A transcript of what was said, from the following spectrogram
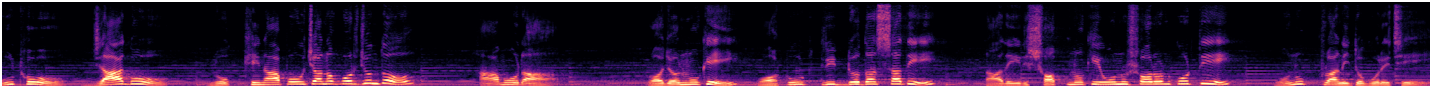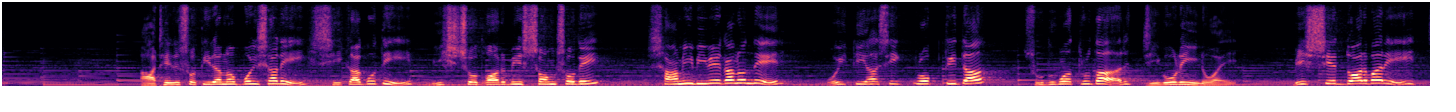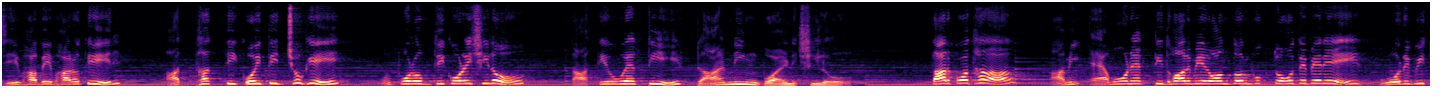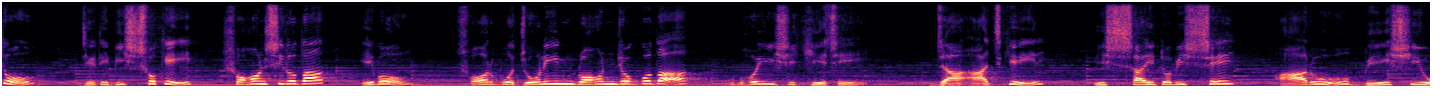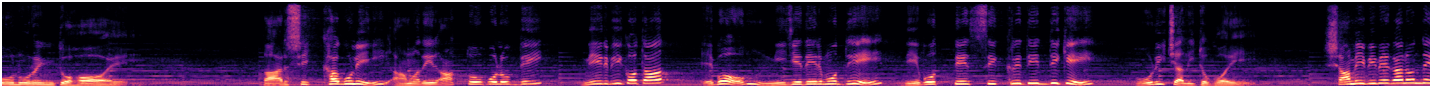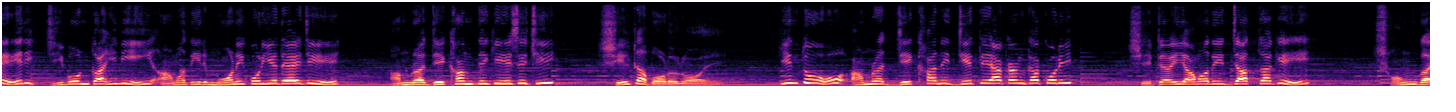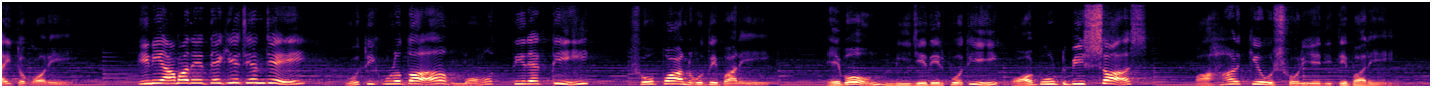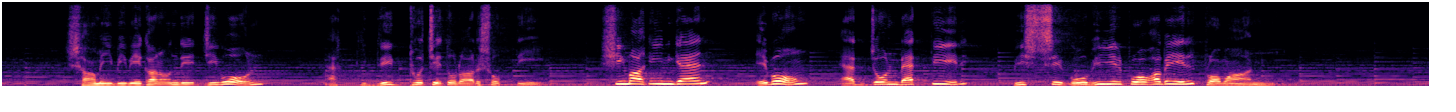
উঠো, জাগো লক্ষ্যে না পৌঁছানো পর্যন্ত থামো না। প্রজন্মকে অটুট দৃঢ়তার সাথে তাদের স্বপ্নকে অনুসরণ করতে অনুপ্রাণিত করেছে। আঠেরোশো তিরানব্বই সালে শিকাগোতে বিশ্ব ধর্মের সংসদে স্বামী বিবেকানন্দের ঐতিহাসিক বক্তৃতা শুধুমাত্র তার জীবনেই নয়, বিশ্বের দরবারে যেভাবে ভারতের আধ্যাত্মিক ঐতিহ্যকে উপলব্ধি করেছিল তাতেও একটি টার্নিং পয়েন্ট ছিল। তার কথা, আমি এমন একটি ধর্মের অন্তর্ভুক্ত হতে পেরে গর্বিত যেটি বিশ্বকে সহনশীলতা এবং সর্বজনীন গ্রহণযোগ্যতা উভয়ই শিখিয়েছে, যা আজকের বিশ্বায়িত বিশ্বে আরও বেশি অনুরণিত হয়। তার শিক্ষাগুলি আমাদের আত্ম উপলব্ধি নির্ভীকতা এবং নিজেদের মধ্যে দেবত্বের স্বীকৃতির দিকে পরিচালিত করে। স্বামী বিবেকানন্দের জীবন কাহিনী আমাদের মনে করিয়ে দেয় যে, আমরা যেখান থেকে এসেছি, সেটা বড় নয়। কিন্তু আমরা যেখানে যেতে আকাঙ্ক্ষা করি, সেটাই আমাদের যাত্রাকে সংজ্ঞায়িত করে। তিনি আমাদের দেখিয়েছেন যে, প্রতিকূলতা মহত্বের একটি সোপান হতে পারে। এবং নিজেদের প্রতি অটুট বিশ্বাস পাহাড়কেও সরিয়ে দিতে পারে। স্বামী বিবেকানন্দের জীবন একটি দৃঢ় চেতনার শক্তি, সীমাহীন জ্ঞান এবং একজন ব্যক্তির বিশ্বে গভীর প্রভাবের প্রমাণ।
